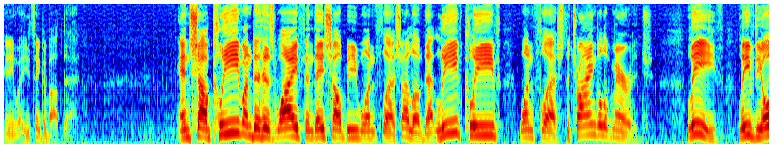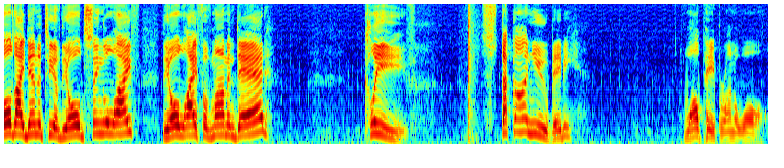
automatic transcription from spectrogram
Anyway, you think about that. And shall cleave unto his wife, and they shall be one flesh. I love that. Leave, cleave, one flesh. The triangle of marriage. Leave. Leave the old identity of the old single life, the old life of mom and dad. Cleave. Stuck on you, baby wallpaper on the wall.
